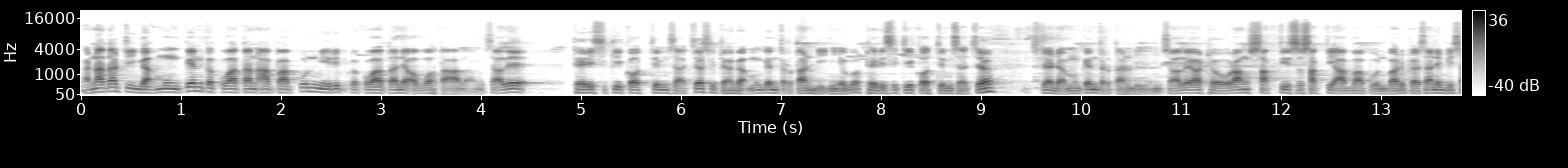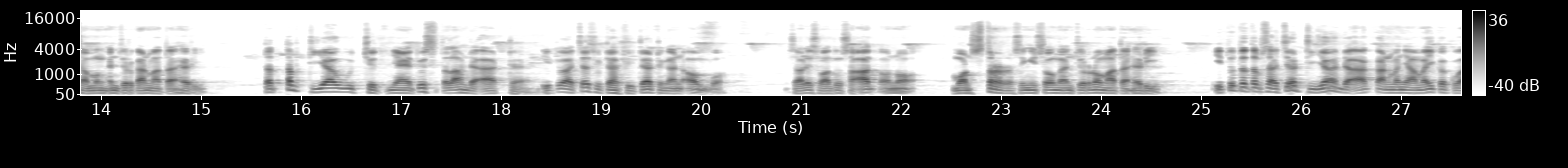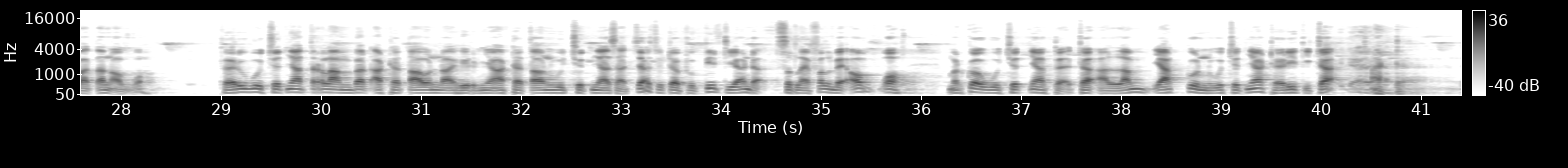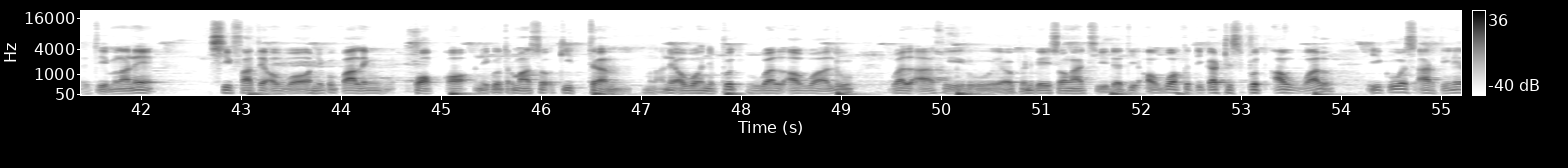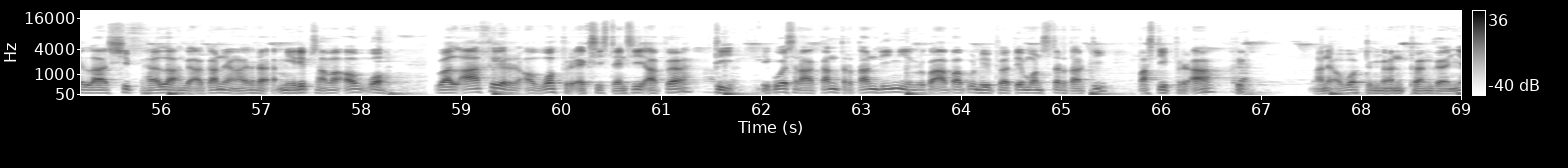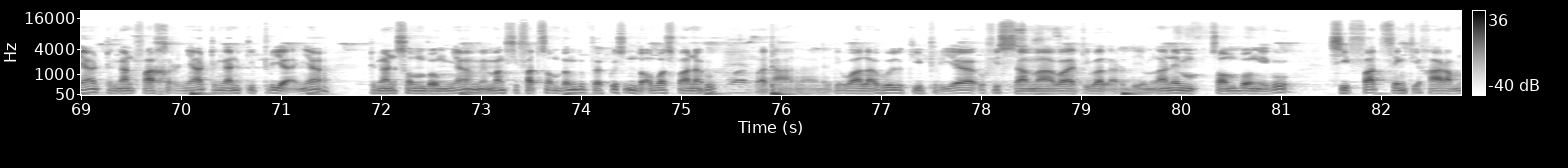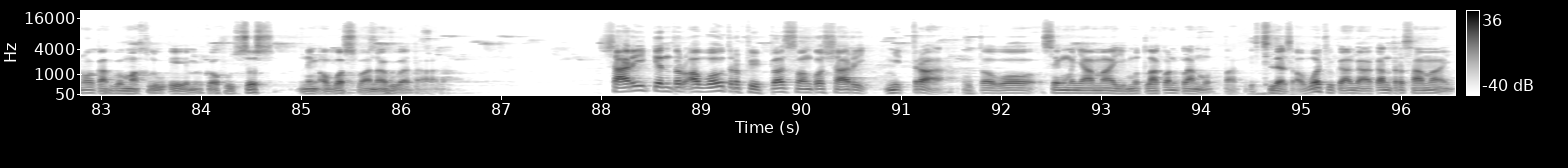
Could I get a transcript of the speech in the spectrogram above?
Karena tadi nggak mungkin kekuatan apa pun mirip kekuatannya Allah Taala. Misalnya dari segi kodim saja sudah nggak mungkin tertandingi, ya Dari segi kodim saja sudah tidak mungkin tertandingi. Misalnya ada orang sakti sesakti apa pun, paribasanya bisa menghancurkan matahari. Tetap dia wujudnya itu setelah tidak ada. Itu aja sudah beda dengan Allah. Misalnya suatu saat ono monster sing iso ngancurno matahari. Itu tetap saja dia tidak akan menyamai kekuatan Allah. Baru wujudnya terlambat ada tahun lahirnya, ada tahun wujudnya saja sudah bukti dia tidak selevel be Allah. Mergo wujudnya ba'da alam yakun, wujudnya dari tidak, ada. Jadi melane sifatnya Allah niku paling pokok niku termasuk kidam. Melane Allah nyebut wal awalu wal akhiru ya ben iso ngaji. Jadi Allah ketika disebut awal iku wis artine la syibhalah enggak akan yang ada mirip sama Allah. Wal akhir Allah bereksistensi abadi. Iku wis akan tertandingi. Mereka apa pun hebatnya monster tadi pasti berakhir. Karena Allah dengan bangganya, dengan fakhrnya, dengan kibrianya, dengan sombongnya memang sifat sombong itu bagus untuk Allah Subhanahu wa taala. Jadi walahul kibriya ufis samawati wal ardi. Mulane sombong itu sifat sing diharamno kanggo makhluke mergo khusus ning Allah Subhanahu wa taala. Sari kentor Allah terbebas sangka syarik mitra utawa sing menyamai mutlakon klan mutlak. Jelas Allah juga enggak akan tersamai.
